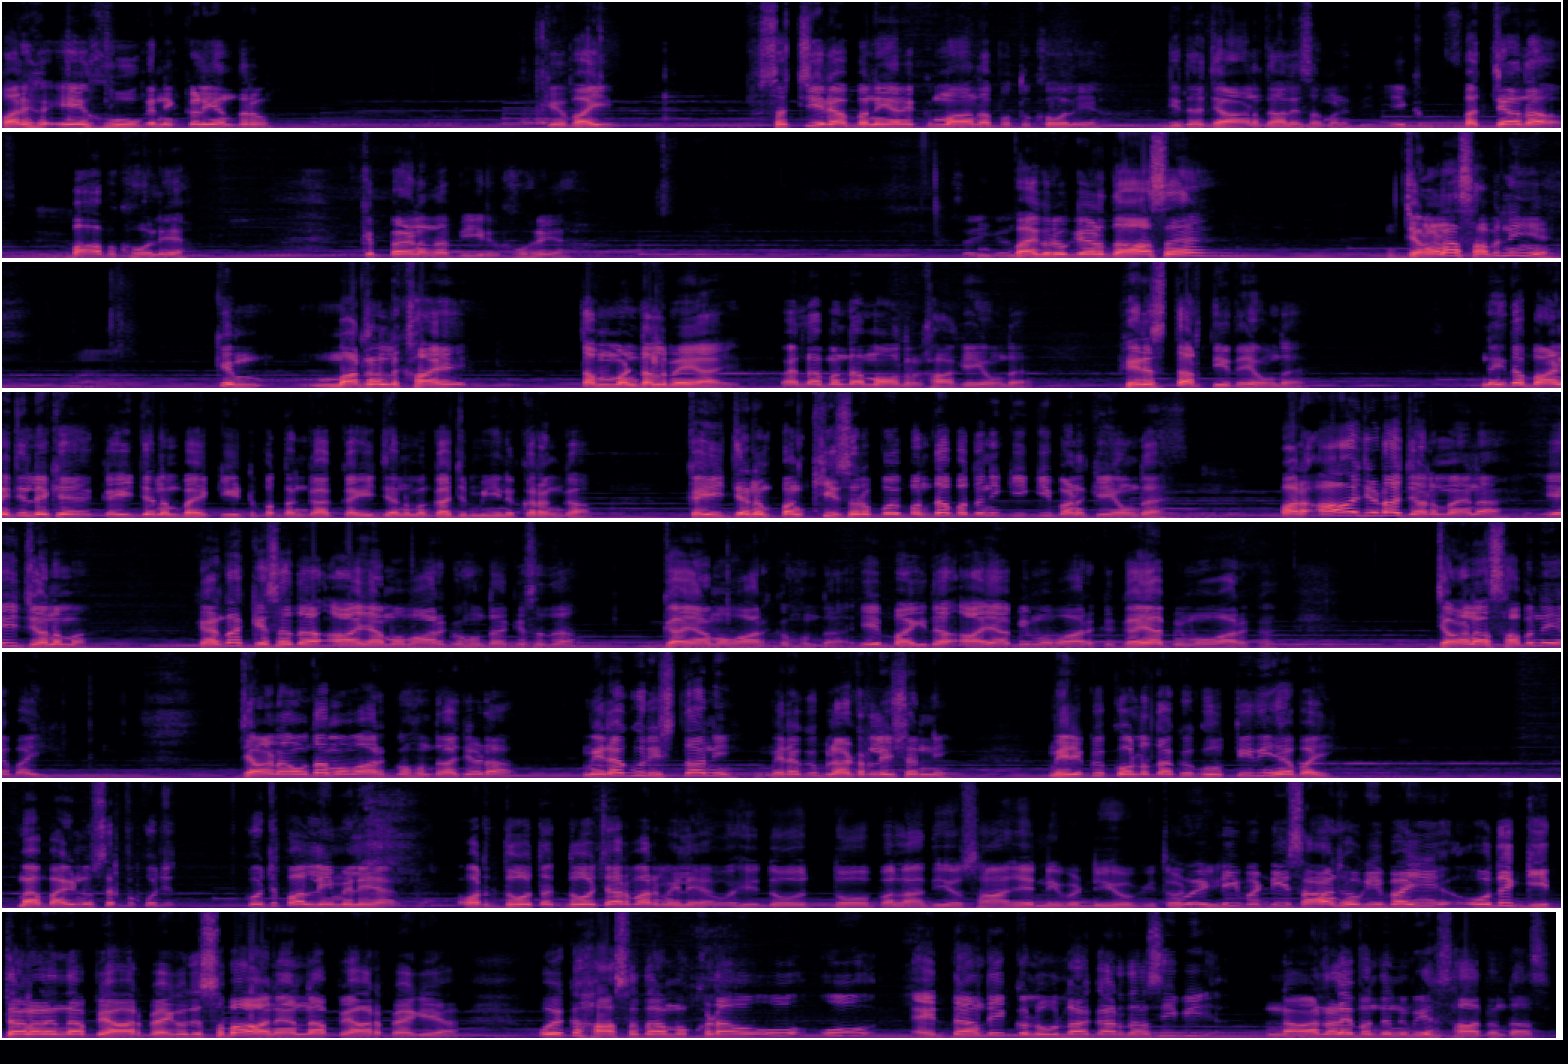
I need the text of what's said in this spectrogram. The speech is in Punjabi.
ਪਰ ਇਹ ਹੂਕ ਨਿਕਲੀ ਅੰਦਰੋਂ ਕਿ ਬਾਈ, ਸੱਚੀ ਰੱਬ ਨੇ ਯਾਰ ਇੱਕ ਮਾਂ ਦਾ ਪੁੱਤ ਖੋਲਿਆ ਜਿਹਦਾ ਜਾਣ ਦਾ ਵਾਲੇ ਸਾਹਮਣੇ ਦੀ, ਇੱਕ ਬੱਚਿਆਂ ਦਾ ਬਾਪ ਖੋਲਿਆ ਕਿ ਭੈਣਾਂ ਦਾ ਵੀਰ ਖੋਲਿਆ ਸਹੀ ਵਾਹਿਗੁਰੂ ਅੱਗੇ ਅਰਦਾਸ ਹੈ, ਜਾਣਾ ਸਭ ਨਹੀਂ ਹੈ ਕਿ ਮਰਨ ਲਿਖਾਏ, ਤਾਂ ਮੰਡਲ ਮੇ ਆਏ। ਪਹਿਲਾ ਬੰਦਾ ਮੌਤ ਲਿਖਾ ਕੇ ਆਉਂਦਾ, ਫਿਰ ਇਸ ਧਰਤੀ ਤੇ ਆਉਂਦਾ। ਨਹੀਂ ਤਾਂ ਬਾਣੀ 'ਚ ਲਿਖਿਆ ਕਈ ਜਨਮ ਬਹਿ ਕੀਟ ਪਤੰਗਾ, ਕਈ ਜਨਮ ਗਜ ਮੀਨ ਕਰੰਗਾ, ਕਈ ਜਨਮ ਪੰਖੀ ਸਰਪੋਏ ਬੰਦਾ ਪਤਾ ਨਹੀਂ ਕੀ ਕੀ ਬਣ ਕੇ ਆਉਂਦਾ ਹੈ। ਪਰ ਆਹ ਜਿਹੜਾ ਜਨਮ ਹੈ ਨਾ ਇਹ ਜਨਮ ਕਹਿੰਦਾ ਕਿਸੇ ਦਾ ਆਇਆ ਮੁਬਾਰਕ ਹੁੰਦਾ ਕਿਸੇ ਦਾ ਗਿਆ ਮੁਬਾਰਕ ਹੁੰਦਾ। ਇਹ ਬਾਈ ਦਾ ਆਇਆ ਵੀ ਮੁਬਾਰਕ ਗਿਆ ਵੀ ਮੁਬਾਰਕ। ਜਾਣਾ ਸਭ ਨੇ ਆ ਬਾਈ। ਜਾਣਾ ਉਹਦਾ ਮੁਬਾਰਕ ਹੁੰਦਾ ਜਿਹੜਾ ਮੇਰਾ ਕੋਈ ਰਿਸ਼ਤਾ ਨਹੀਂ ਮੇਰਾ ਕੋਈ ਬਲੱਡ ਰਿਲੇਸ਼ਨ ਨਹੀਂ ਮੇਰੀ ਕੋਈ ਕੁੱਲ ਦਾ ਕੋਈ ਗੋਤੀ ਨਹੀਂ ਹੈ ਬਾਈ। ਮੈਂ ਬਾਈ ਨੂੰ ਸਿਰਫ ਕੁਝ ਕੁਝ ਪਲ ਹੀ ਮਿਲਿਆ ਔਰ ਦੋ ਦੋ ਚਾਰ ਵਾਰ ਮਿਲਿਆ। ਉਹੀ ਦੋ ਦੋ ਪਲਾਂ ਦੀ ਉਹ ਸਾਂਝ ਇੰਨੀ ਵੱਡੀ ਹੋ ਗਈ ਉਹ ਏਡੀ ਤੁਹਾਡੀ ਵੱਡੀ ਸਾਂਝ ਹੋ ਗਈ ਬਾਈ ਉਹਦੇ ਗੀਤਾਂ ਨਾਲ ਇੰਨਾ ਪਿਆਰ ਪੈ ਗਿਆ ਉਹਦੇ ਸੁਭਾਅ ਨਾਲ ਇੰਨਾ ਪਿਆਰ ਪੈ ਗਿਆ। ਉਹ ਇੱਕ ਹੱਸਦਾ ਮੁਖੜਾ, ਉਹ ਉਹ ਐਦਾਂ ਦੇ ਕਲੋਲਾ ਕਰਦਾ ਸੀ ਵੀ ਨਾਲ ਵਾਲੇ ਬੰਦੇ ਨੂੰ ਵੀ ਹਸਾ ਦਿੰਦਾ ਸੀ।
